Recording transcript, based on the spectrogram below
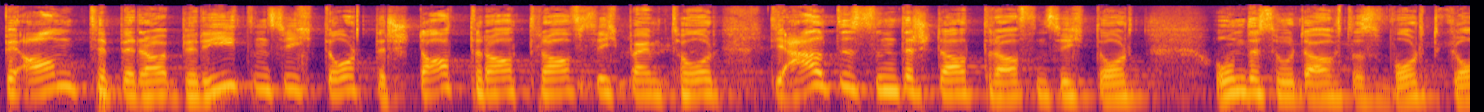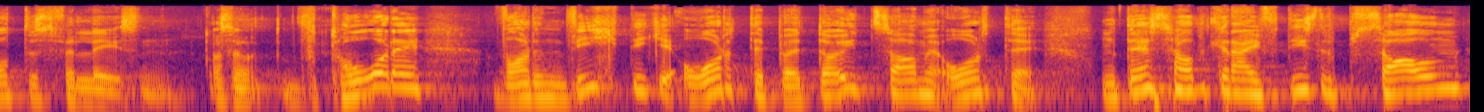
Beamte berieten sich dort, der Stadtrat traf sich beim Tor, die Ältesten der Stadt trafen sich dort und es wurde auch das Wort Gottes verlesen. Also Tore waren wichtige Orte, bedeutsame Orte. Und deshalb greift dieser Psalm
